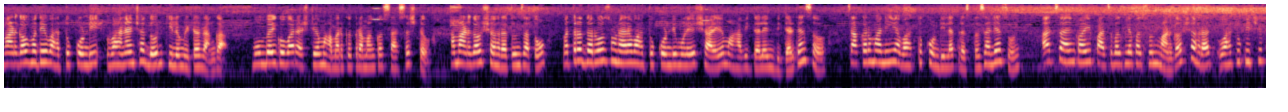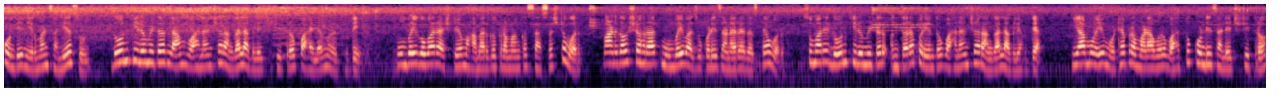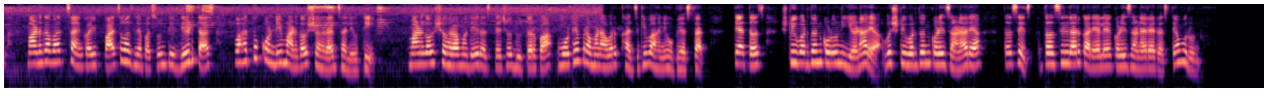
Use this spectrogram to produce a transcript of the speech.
माणगावमध्ये वाहतूक कोंडी वाहनांच्या दोन किलोमीटर रांगा. मुंबई गोवा राष्ट्रीय महामार्ग क्रमांक सहासष्ट. हा माणगाव शहरातून जातो. मात्र दररोज होणाऱ्या वाहतूक कोंडीमुळे शालेय महाविद्यालयीन विद्यार्थ्यांसह चाकरमानी या वाहतूक कोंडीला त्रस्त झाले असून आज सायंकाळी पाच वाजल्यापासून माणगाव शहरात वाहतुकीची कोंडी निर्माण झाली असून दोन किलोमीटर लांब वाहनांच्या रांगा लागल्याचे चित्र पाहायला मिळत होते. मुंबई गोवा राष्ट्रीय महामार्ग क्रमांक सहासष्टवर माणगाव शहरात मुंबई बाजूकडे जाणाऱ्या रस्त्यावर सुमारे दोन किलोमीटर अंतरापर्यंत वाहनांच्या रांगा लागल्या होत्या. यामुळे मोठ्या प्रमाणावर वाहतूक कोंडी झाल्याचे चित्र माणगावात सायंकाळी पाच वाजल्यापासून ते दीड तास वाहतूक कोंडी माणगाव शहरात झाली होती. माणगाव शहरामध्ये रस्त्याच्या दुतर्फा मोठ्या प्रमाणावर खाजगी वाहने उभी असतात. त्यातच श्रीवर्धनकडून येणाऱ्या व श्रीवर्धनकडे जाणाऱ्या तसेच तहसीलदार कार्यालयाकडे जाणाऱ्या रस्त्यावरून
